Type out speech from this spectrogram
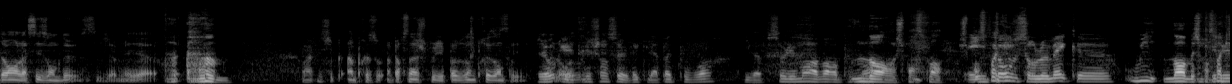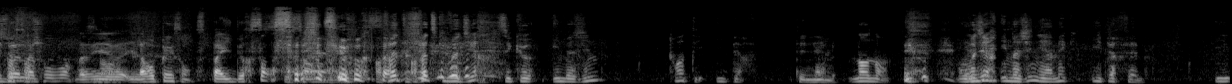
dans la saison 2, si jamais. euh, un, perso- un personnage que j'ai pas besoin de présenter. J'avoue qu'il est très chanceux. Le mec, il a pas de pouvoir. Il va absolument avoir un pouvoir. Non, je pense pas. Je Et pense il pas. tombe sur le mec euh, Oui, non, mais je pense pas qu'il soit donne un pouvoir. Vas-y, Non. euh, il a repris son Spider Sense. ça, C'est pour ça. En fait, en fait, ce qu'il veut dire, c'est que, imagine, toi, t'es hyper. T'es nul. Non, non. On va dire, imagine, il y a un mec hyper faible. Il,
